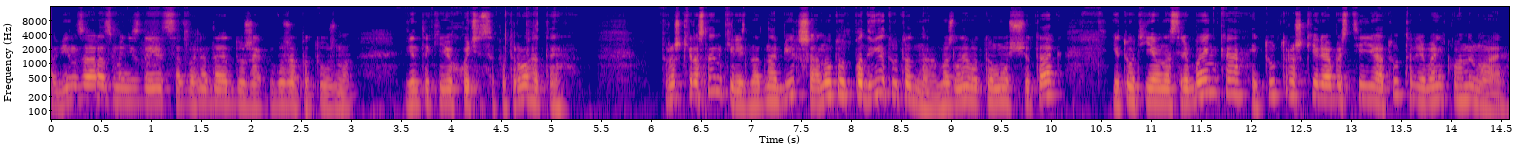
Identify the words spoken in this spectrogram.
Він зараз, мені здається, виглядає дуже, дуже потужно. Він такий його хочеться потрогати. Трошки рослинки різні, одна більша. Ну тут по дві, тут одна. Можливо, тому що так. І тут є у нас рябенька, і тут трошки рябості є, а тут рябенького немає.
